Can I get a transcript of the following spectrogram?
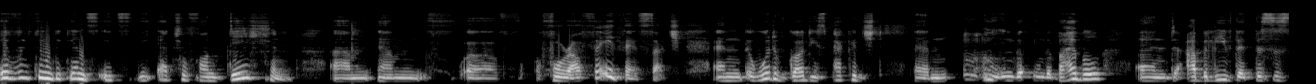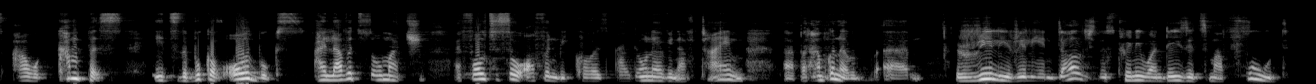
everything begins, it's the actual foundation um, um, f- uh, f- for our faith as such. And the Word of God is packaged um, in, the, in the Bible. And I believe that this is our compass. It's the book of all books. I love it so much. I falter so often because I don't have enough time. Uh, but I'm going to um, really, really indulge this 21 days. It's my food.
